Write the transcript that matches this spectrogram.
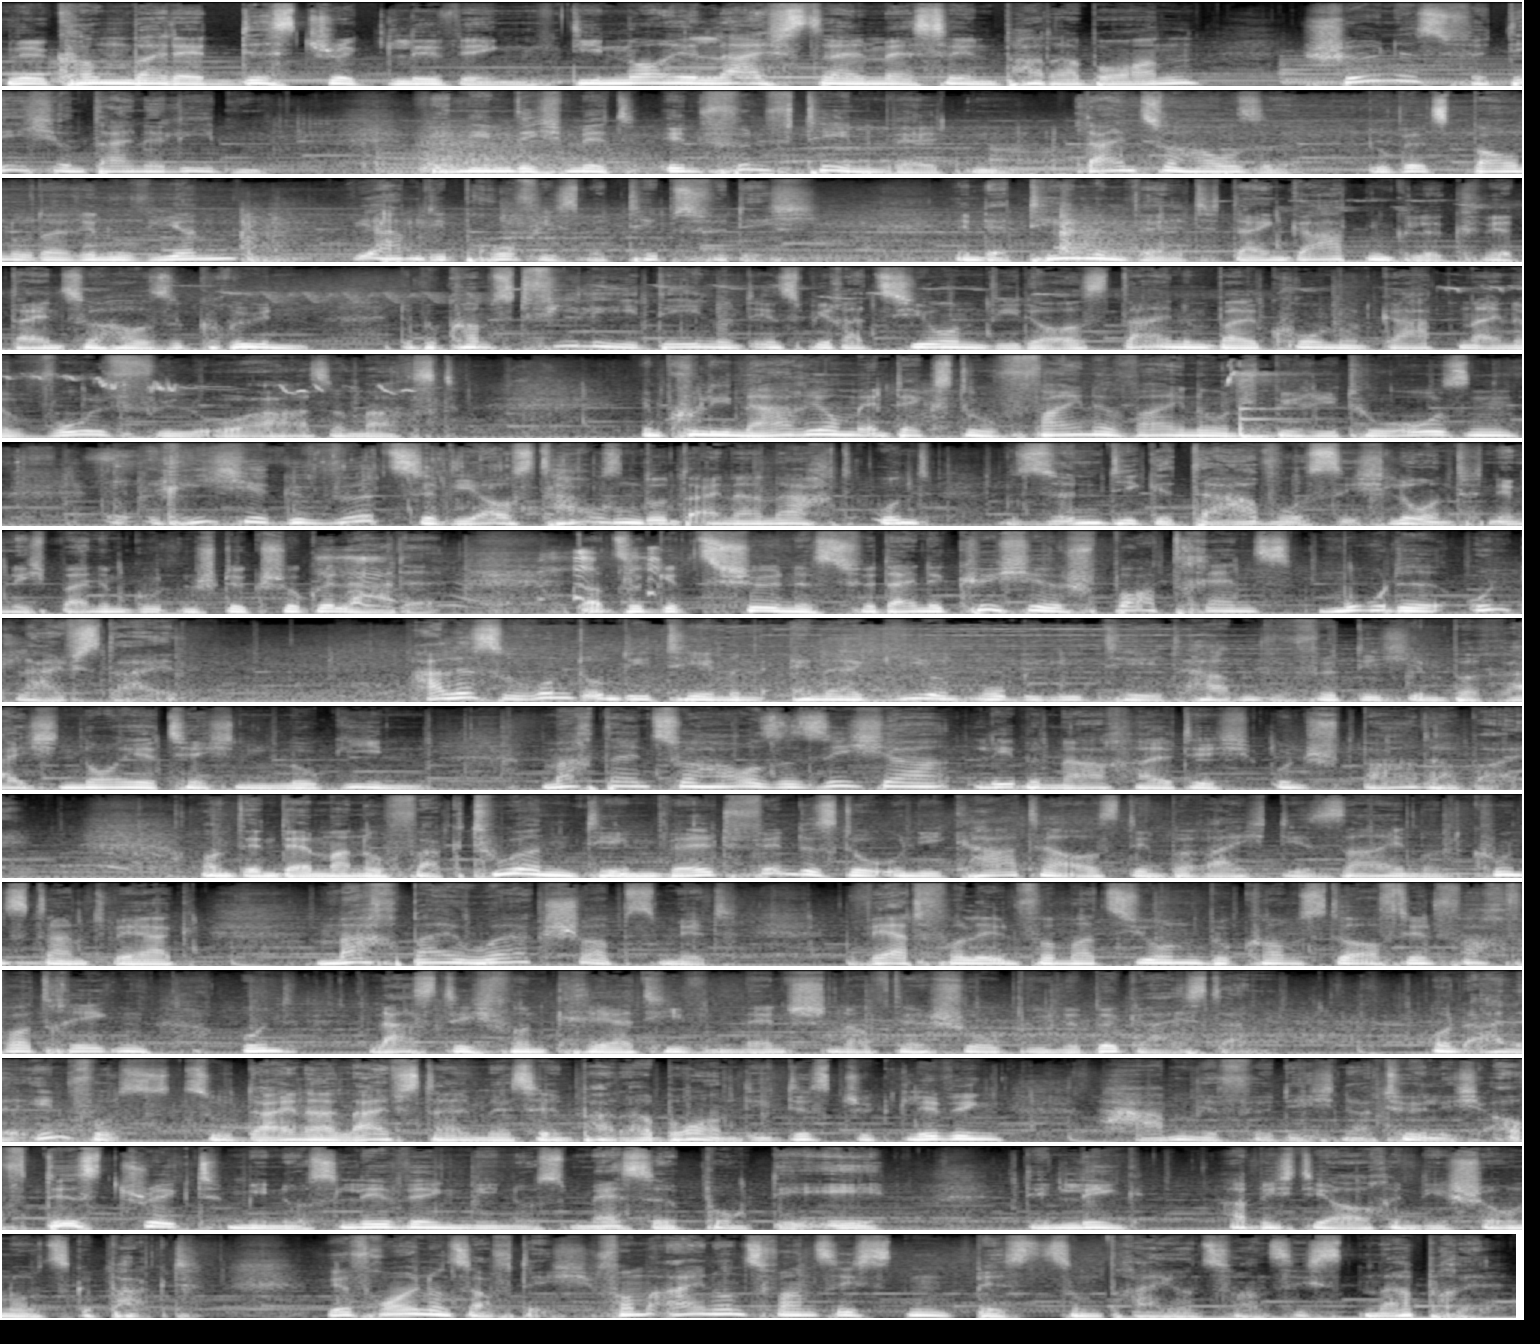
Willkommen bei der District Living, die neue Lifestyle-Messe in Paderborn. Schönes für dich und deine Lieben. Wir nehmen dich mit in fünf Themenwelten. Dein Zuhause. Du willst bauen oder renovieren? Wir haben die Profis mit Tipps für dich. In der Themenwelt Dein Gartenglück wird dein Zuhause grün. Du bekommst viele Ideen und Inspirationen, wie du aus deinem Balkon und Garten eine Wohlfühloase machst. Im Kulinarium entdeckst du feine Weine und Spirituosen, rieche Gewürze wie aus Tausend und einer Nacht und sündige da, wo es sich lohnt, nämlich bei einem guten Stück Schokolade. Dazu gibt's Schönes für deine Küche, Sporttrends, Mode und Lifestyle. Alles rund um die Themen Energie und Mobilität haben wir für dich im Bereich neue Technologien. Mach dein Zuhause sicher, lebe nachhaltig und spar dabei. Und in der Manufakturen-Themenwelt findest du Unikate aus dem Bereich Design und Kunsthandwerk. Mach bei Workshops mit. Wertvolle Informationen bekommst du auf den Fachvorträgen und lass dich von kreativen Menschen auf der Showbühne begeistern. Und alle Infos zu deiner Lifestyle-Messe in Paderborn, die District Living, haben wir für dich natürlich auf district-living-messe.de. Den Link habe ich dir auch in die Shownotes gepackt. Wir freuen uns auf dich vom 21. bis zum 23. April.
